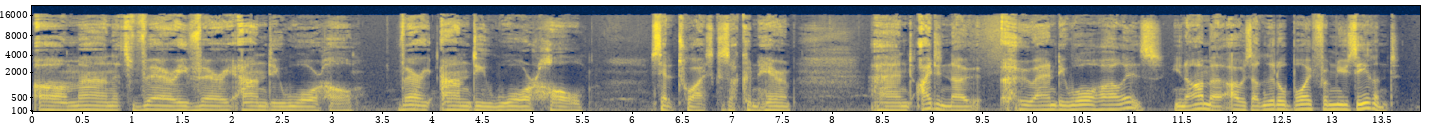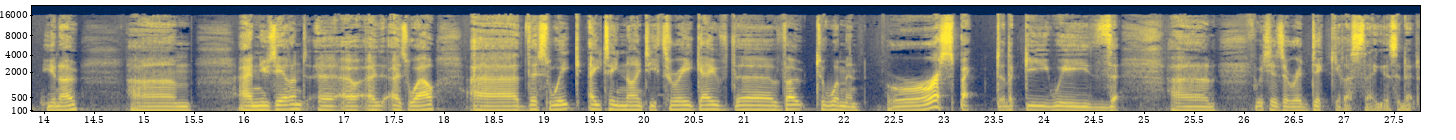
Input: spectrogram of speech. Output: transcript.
Oh man, it's very, very Andy Warhol. Very Andy Warhol. Said it twice because I couldn't hear him. And I didn't know who Andy Warhol is. You know, I'm a, I was a little boy from New Zealand, you know. Um, and New Zealand uh, uh, as well. Uh, this week, 1893, gave the vote to women. Respect to the Kiwis, um, which is a ridiculous thing, isn't it?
